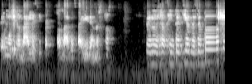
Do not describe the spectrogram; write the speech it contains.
emocionales y personales ahí de nuestros de nuestras intenciones. Entonces,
